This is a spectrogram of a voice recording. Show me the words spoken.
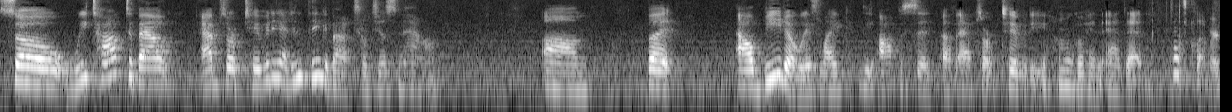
So we talked about absorptivity. I didn't think about it till just now. Um, but albedo is like the opposite of absorptivity. I'm going to go ahead and add that. That's clever.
